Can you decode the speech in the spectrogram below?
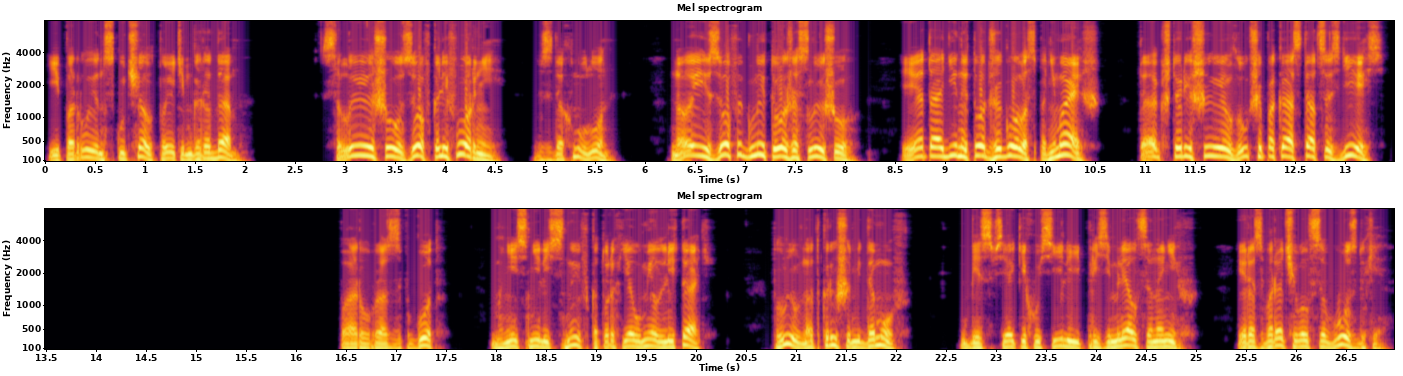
и порой он скучал по этим городам. «Слышу зов Калифорнии!» — вздохнул он. «Но и зов иглы тоже слышу, и это один и тот же голос, понимаешь? Так что решил, лучше пока остаться здесь». Пару раз в год мне снились сны, в которых я умел летать, плыл над крышами домов, без всяких усилий приземлялся на них и разворачивался в воздухе,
